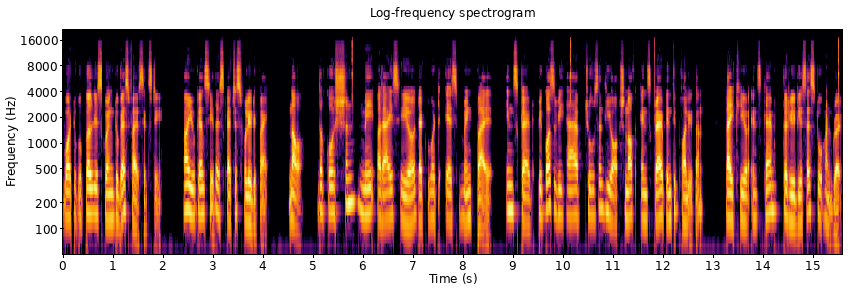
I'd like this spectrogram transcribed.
Vertical is going to be 560. Now you can see the sketch is fully defined. Now the question may arise here that what is meant by inscribed because we have chosen the option of inscribed in the polygon. Like here, inscribed the radius is 200.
